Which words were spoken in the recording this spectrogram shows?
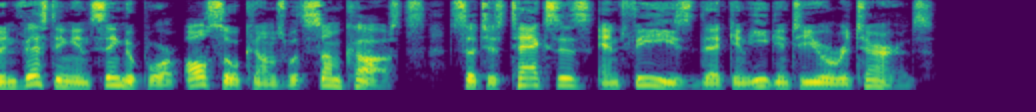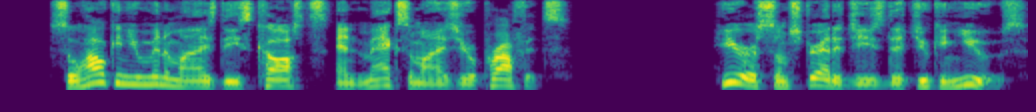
investing in Singapore also comes with some costs, such as taxes and fees that can eat into your returns. So how can you minimize these costs and maximize your profits? Here are some strategies that you can use.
